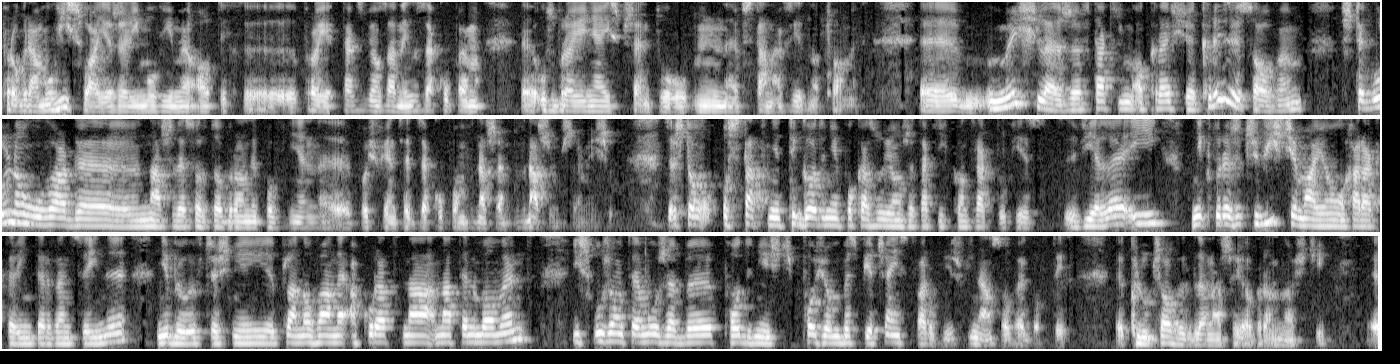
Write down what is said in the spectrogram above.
programu Wisła, jeżeli mówimy o tych e, projektach związanych z zakupem uzbrojenia i sprzętu mm, w Stanach Zjednoczonych. Myślę, że w takim okresie kryzysowym szczególną uwagę nasz resort obrony powinien e, poświęcać zakupom w naszym, w naszym przemyśle. Zresztą ostatnie tygodnie pokazują, że takich kontraktów jest wiele i niektóre rzeczywiście mają charakter interwencyjny, nie były wcześniej planowane akurat na, na ten moment i służą temu, żeby podnieść poziom bezpieczeństwa również finansowego w tych kluczowych dla naszej obronności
